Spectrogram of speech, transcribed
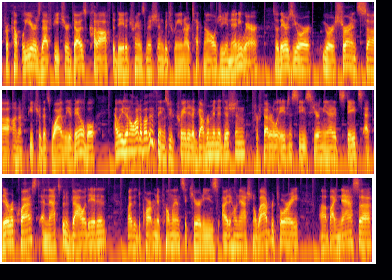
for a couple years, that feature does cut off the data transmission between our technology and anywhere. So there's your your assurance uh, on a feature that's widely available. And we've done a lot of other things. We've created a government edition for federal agencies here in the United States at their request, and that's been validated by the Department of Homeland Security's Idaho National Laboratory, uh, by NASA.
